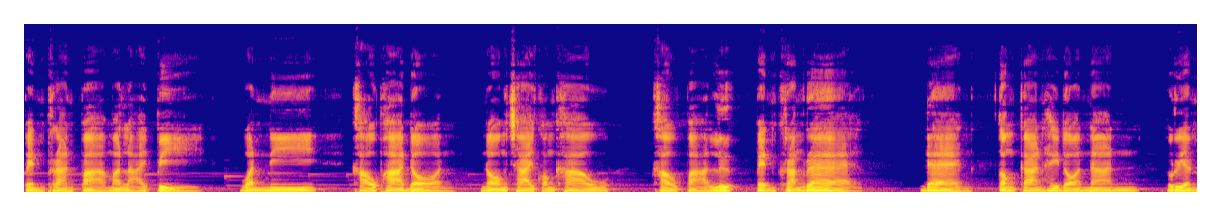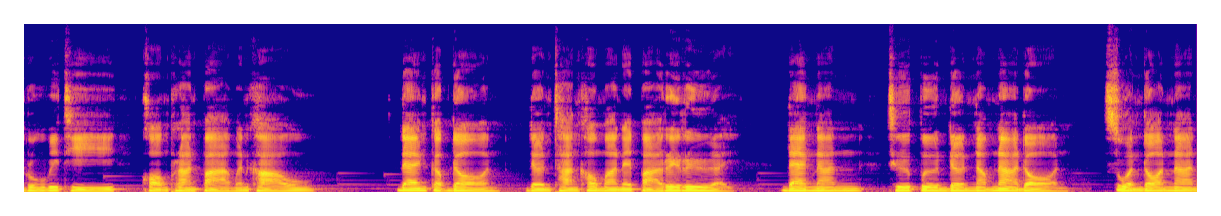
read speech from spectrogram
เป็นพรานป่ามาหลายปี วันนี้ เขาพาดอนน้องชายของเขา เข้าป่าลึกเป็นครั้งแรก แดงต้องการให้ดอนนั้น เรียนรู้วิธีของพรานป่าเหมือนเขา แดงกับดอนเดินทางเข้ามาในป่าเรื่อยๆ แดงนั้นถือปืนเดินนำหน้าดอน ส่วนดอนนั้น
